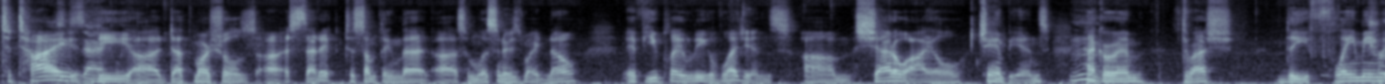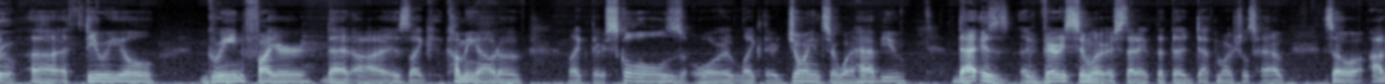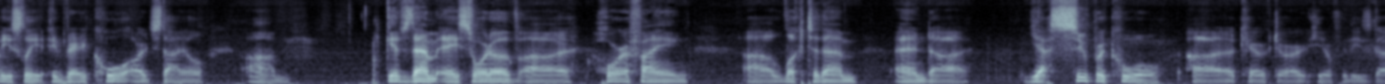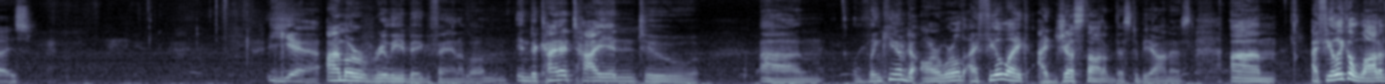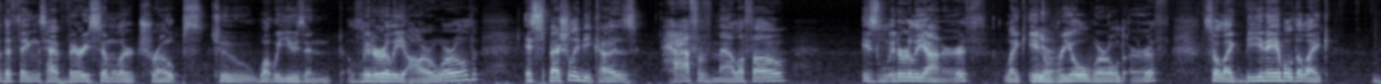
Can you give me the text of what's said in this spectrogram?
to tie Exactly. the uh, death marshal's uh, aesthetic to something that uh, some listeners might know if you play league of legends um, shadow isle champions hecarim thresh the flaming uh, ethereal green fire that uh, is like coming out of like their skulls or like their joints or what have you that is a very similar aesthetic that the death marshals have so obviously a very cool art style um, gives them a sort of uh, horrifying uh, look to them and uh, yes super cool uh, character art here for these guys Yeah, I'm a really big fan of them. And to kind of tie into um, linking them to our world, I feel like I just thought of this to be honest. Um, I feel like a lot of the things have very similar tropes to what we use in literally our world, especially because half of Malifaux is literally on Earth, like in Yeah. real world Earth. So like being able to like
